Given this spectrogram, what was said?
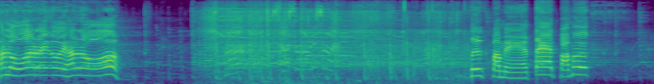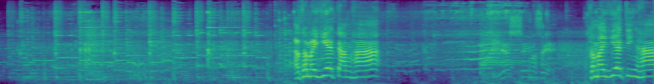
ฮัลโหลอะไรเอ่ยฮัลโหลตึกปลาแม่แตดปลาหมึก เอาทำไมเยี่ยจังฮะ ทำไมเฮี้ยจริงฮะ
